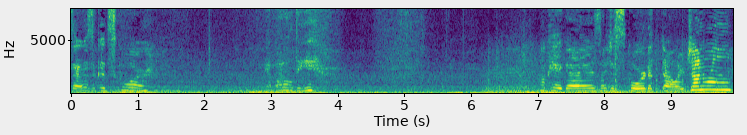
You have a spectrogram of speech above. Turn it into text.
That was a good score at Aldi. Okay, guys, I just scored at Dollar General.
